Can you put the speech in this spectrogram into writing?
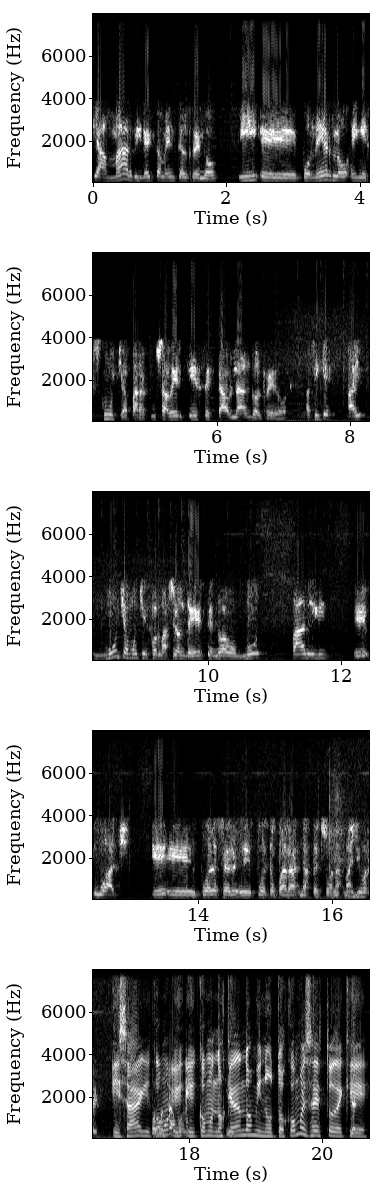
llamar directamente al reloj y eh, ponerlo en escucha para tú saber qué se está hablando alrededor. Así que hay mucha, mucha información de este nuevo Mood Family eh, Watch que eh, puede ser eh, puesto para las personas mayores. Isaac, ¿y ¿Cómo cómo, y, estamos? y cómo nos Sí. quedan dos minutos? ¿Cómo es esto de que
